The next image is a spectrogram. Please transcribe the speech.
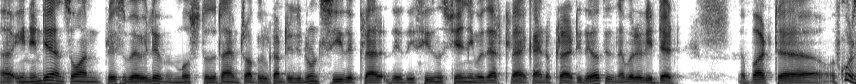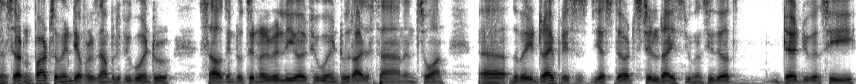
uh, in India and so on, places where we live, most of the time, tropical countries, you don't see the, clar- the, the seasons changing with that kind of clarity. The earth is never really dead. But uh, of course, in certain parts of India, for example, if you go into south into Tirunelveli or if you go into Rajasthan and so on, uh, the very dry places, yes, the earth still dies. You can see the earth dead. You can see,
